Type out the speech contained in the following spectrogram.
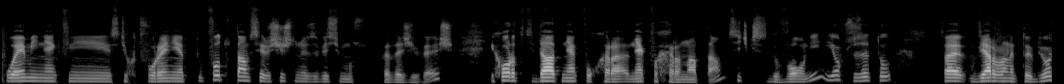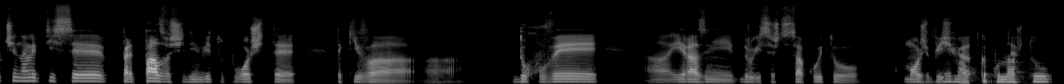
поеми, някакви стихотворения, каквото там си решиш, независимост от къде живееш. И хората ти дават някаква, хра... някаква храна там, всички са доволни и общо взето това е, вярването е било, че нали, ти се предпазваш един вид от лошите такива а, духове а, и разни други същества, които може би живеят. Като нашото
